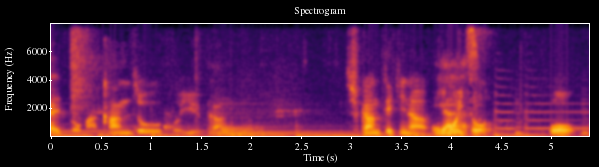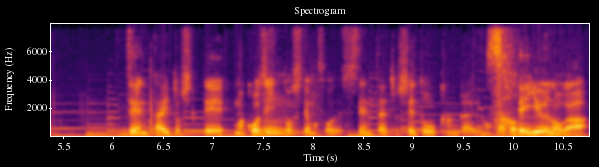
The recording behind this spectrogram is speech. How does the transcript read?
えと、まあ、感情というか、うん主観的な思いとを全体として、まあ、個人としてもそうですし、全体としてどう考えるのかっていうのが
